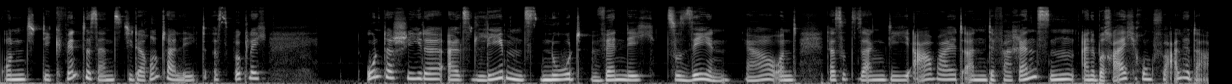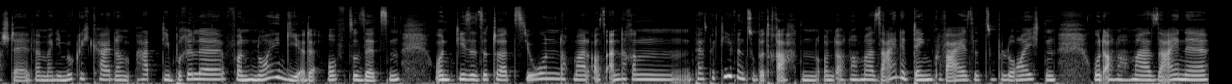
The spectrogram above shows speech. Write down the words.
Und die Quintessenz, die darunter liegt, ist wirklich Unterschiede als lebensnotwendig zu sehen, ja, und dass sozusagen die Arbeit an Differenzen eine Bereicherung für alle darstellt, wenn man die Möglichkeit hat, die Brille von Neugierde aufzusetzen und diese Situation nochmal aus anderen Perspektiven zu betrachten und auch nochmal seine Denkweise zu beleuchten und auch nochmal seine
